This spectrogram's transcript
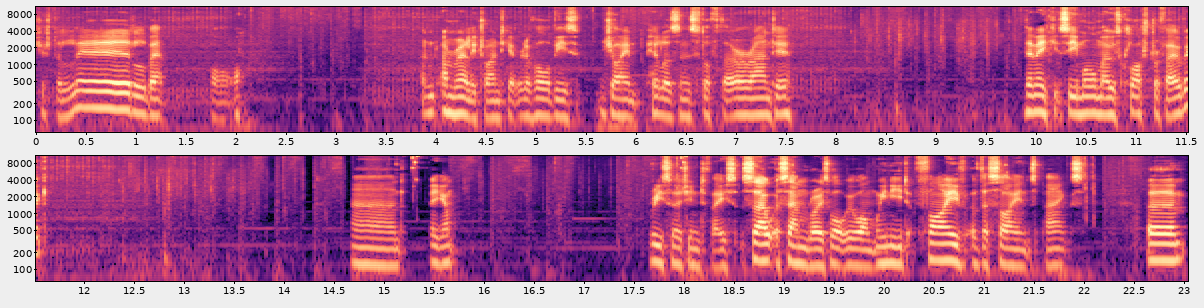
Just a little bit. Oh. I'm, I'm really trying to get rid of all these giant pillars and stuff that are around here. They make it seem almost claustrophobic. And there you go. Research interface. So assembler is what we want. We need five of the science packs. Um,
